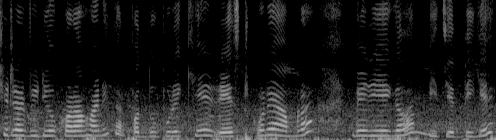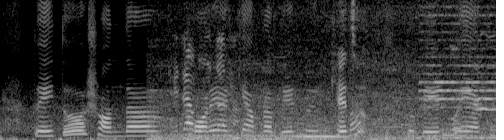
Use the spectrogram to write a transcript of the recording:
সেটার ভিডিও করা হয়নি। তারপর দুপুরে খেয়ে রেস্ট করে আমরা বেরিয়ে গেলাম বিচের দিকে। তো এই তো সন্ধ্যার পরে আর কি আমরা বের হয়ে? তো বের হয়ে এখন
